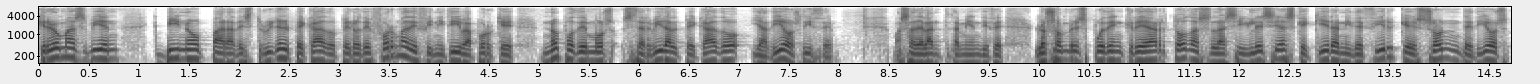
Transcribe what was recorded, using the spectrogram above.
Creo más bien vino para destruir el pecado, pero de forma definitiva, porque no podemos servir al pecado y a Dios, dice. Más adelante también dice, los hombres pueden crear todas las iglesias que quieran y decir que son de Dios,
